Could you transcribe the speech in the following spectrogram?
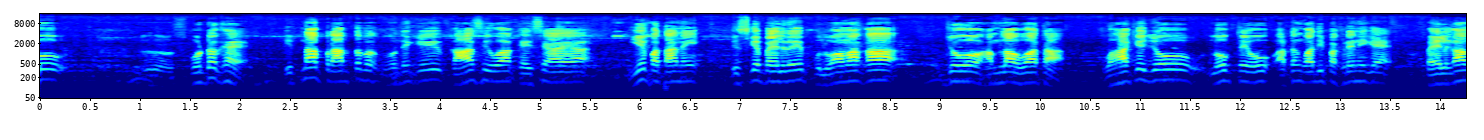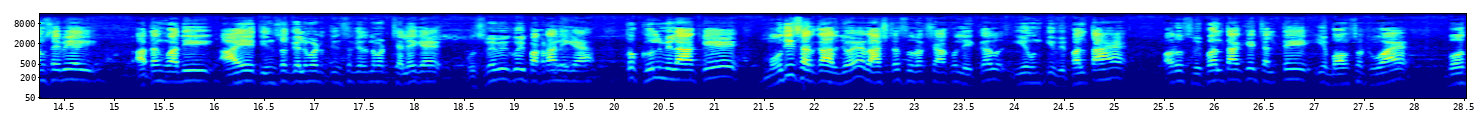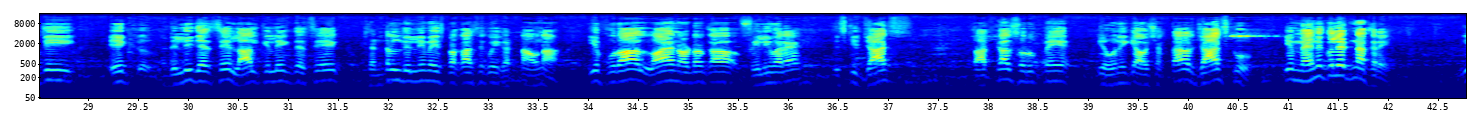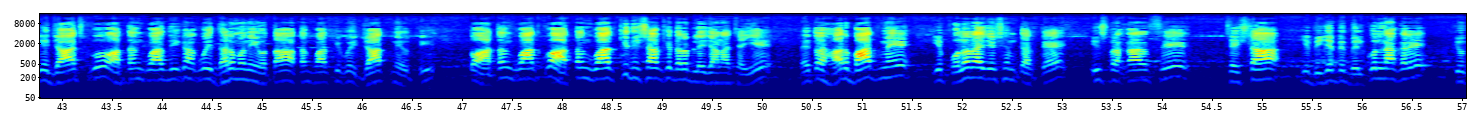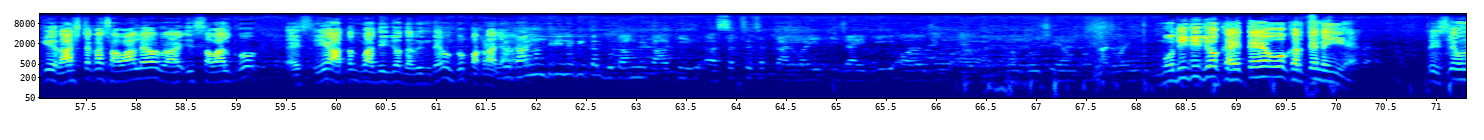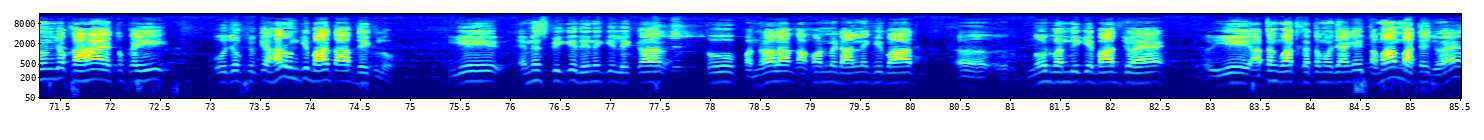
स्फोटक है, इतना प्राप्त होने के कहा से हुआ, कैसे आया, ये पता नहीं। इसके पहले पुलवामा का जो हमला हुआ था, वहाँ के जो लोग थे, वो आतंकवादी पकड़े नहीं गए। पहलगाम से भी आतंकवादी आए 300 किलोमीटर 300 किलोमीटर चले गए, उसमें भी कोई पकड़ा नहीं गया। तो कुल मिला के मोदी सरकार जो है, राष्ट्र सुरक्षा को लेकर ये उनकी विफलता है, और उस विफलता के चलते ये बॉम्ब हुआ है। बहुत ही एक दिल्ली जैसे, लाल किले जैसे, सेंट्रल दिल्ली में इस प्रकार से कोई घटना होना ये पूरा लॉ एंड ऑर्डर का फेलिवर है। इसकी जाँच तात्काल स्वरूप में ये होने की आवश्यकता है और जाँच को ये मैनिकुलेट ना करे। ये जाँच को आतंकवादी का कोई धर्म नहीं होता, आतंकवाद की कोई जात नहीं होती तो आतंकवाद को आतंकवाद की दिशा की तरफ़ ले जाना चाहिए। नहीं तो हर बात में ये पोलराइजेशन करते हैं। इस प्रकार से चेष्टा ये बीजेपी बिल्कुल ना करे। क्योंकि राष्ट्र का सवाल है और इस सवाल को ये आतंकवादी जो दरिंदे हैं उनको पकड़ा चाहिए। प्रधानमंत्री ने भी कल भूटान में कहा कि सख्त से सख्त कार्रवाई की जाएगी और जो दोषी है उनको कार्रवाई मोदी जी जो कहते हैं वो करते नहीं है। तो इसलिए उन्होंने जो कहा है तो कहीं वो जो क्योंकि हर उनकी बात आप देख लो। ये एमएसपी के देने की लेकर तो पंद्रह लाख अकाउंट में डालने की बात नोटबंदी के बाद जो है ये आतंकवाद खत्म हो जाएगा। ये तमाम बातें जो है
